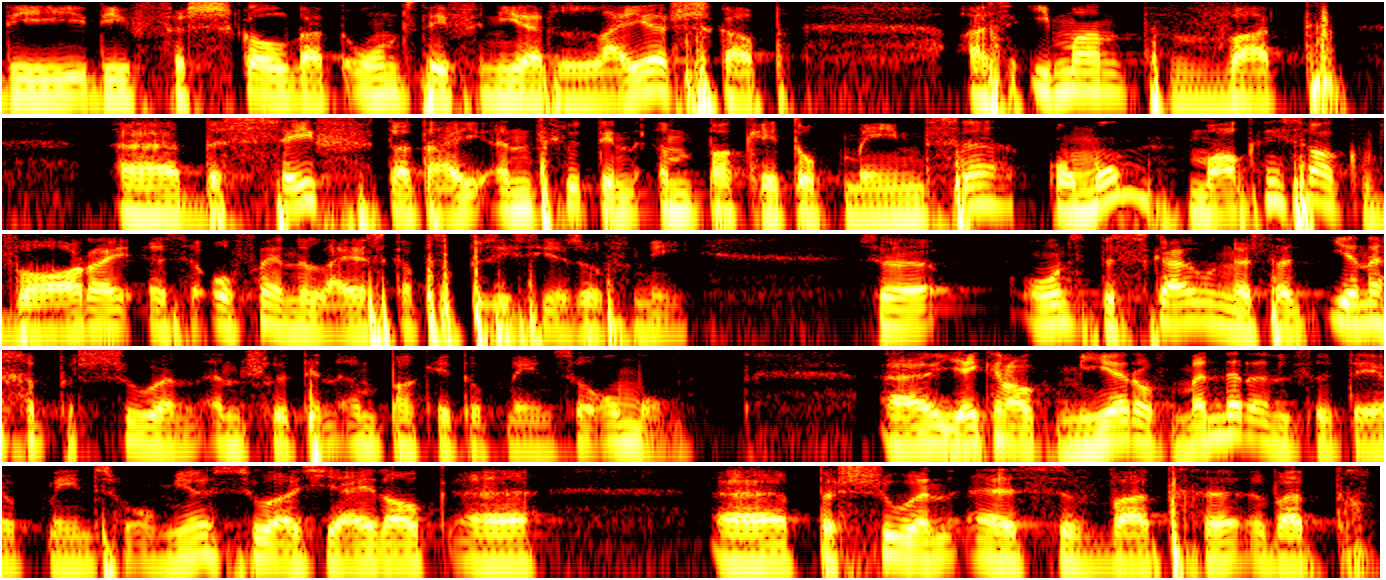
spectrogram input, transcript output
die die verskil dat ons definieer leierskap as iemand wat uh besef dat hy invloed en impak het op mense om hom. Maak nie saak waar hy is of hy in 'n leierskapsposisie is of nie. So ons beskouing is dat enige persoon invloed en impak het op mense om hom. Uh jy kan ook meer of minder invloed hê op mense om jou. So as jy dalk 'n uh, uh, persoon is wat ge, wat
